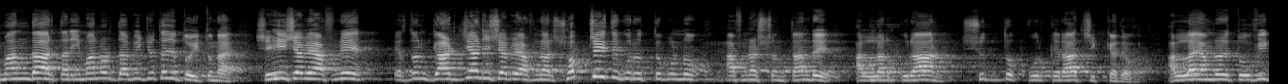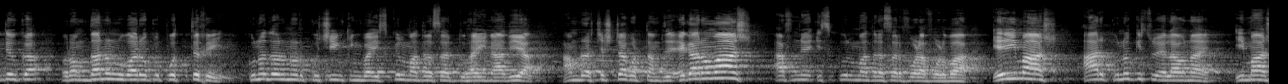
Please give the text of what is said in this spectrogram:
ইমানদার, তার ইমানোর দাবি যথাযথ হইতো না। সেই হিসাবে আপনি একজন গার্জিয়ান হিসাবে আপনার সবচেয়ে গুরুত্বপূর্ণ আপনার সন্তানরে আল্লাহর কোরআন শুদ্ধ কেরাত শিক্ষা দেওয়া। আল্লাহ আমরা তৌফিক দেউকা রমদানুল মুবারক প্রত্যেকেই কোনো ধরনের কোচিং কিংবা স্কুল, মাদ্রাসার দুহাই না দিয়া আমরা চেষ্টা করতাম যে এগারো মাস আপনি স্কুল, মাদ্রাসার পড়া পড়বা। এই মাস আর কোনো কিছু এলাও নাই। এই মাস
